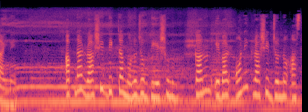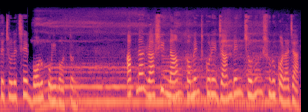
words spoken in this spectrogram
লাইনে। আপনার রাশির দিকটা মনোযোগ দিয়ে শুনুন, কারণ এবার অনেক রাশির জন্য আসতে চলেছে বড় পরিবর্তন। আপনার রাশির নাম কমেন্ট করে জানবেন, চলুন শুরু করা যাক।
